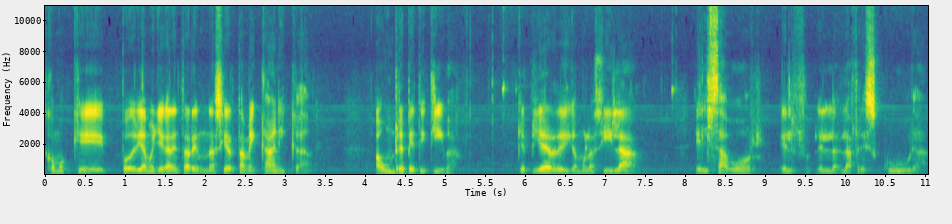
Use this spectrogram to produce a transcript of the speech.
como que podríamos llegar a entrar en una cierta mecánica, aún repetitiva, que pierde, digámoslo así, la, el sabor, el, la frescura,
